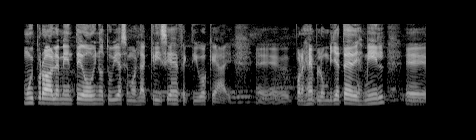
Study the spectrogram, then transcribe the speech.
muy probablemente hoy no tuviésemos la crisis de efectivo que hay. Eh, por ejemplo, un billete de 10 mil eh,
